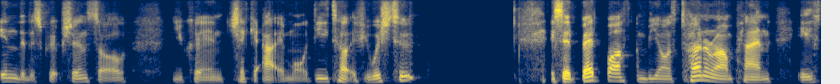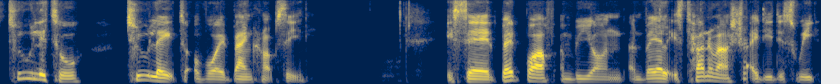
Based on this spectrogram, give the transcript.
in the description so you can check it out in more detail if you wish to. It said Bed Bath and Beyond's turnaround plan is too little, too late to avoid bankruptcy. It said Bed Bath and Beyond unveil its turnaround strategy this week,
